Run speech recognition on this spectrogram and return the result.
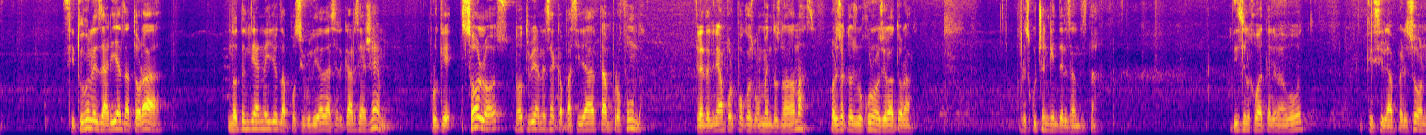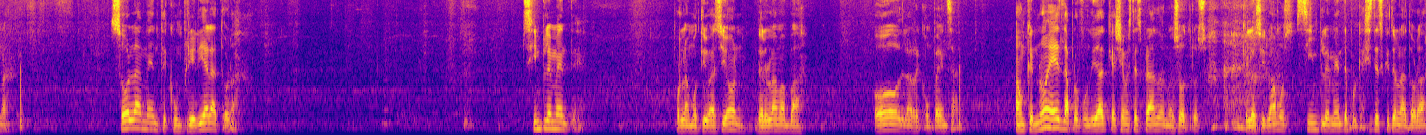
Si tú no les darías la Torah, no tendrían ellos la posibilidad de acercarse a Hashem, porque solos no tuvieran esa capacidad tan profunda, y la tendrían por pocos momentos nada más. Por eso que no nos dio la Torah. Pero escuchen qué interesante está. Dice el Levavot que si la persona solamente cumpliría la Torah. Simplemente por la motivación del Olam Abba o de la recompensa, aunque no es la profundidad que Hashem está esperando de nosotros, que lo sirvamos simplemente porque así está escrito en la Torah,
